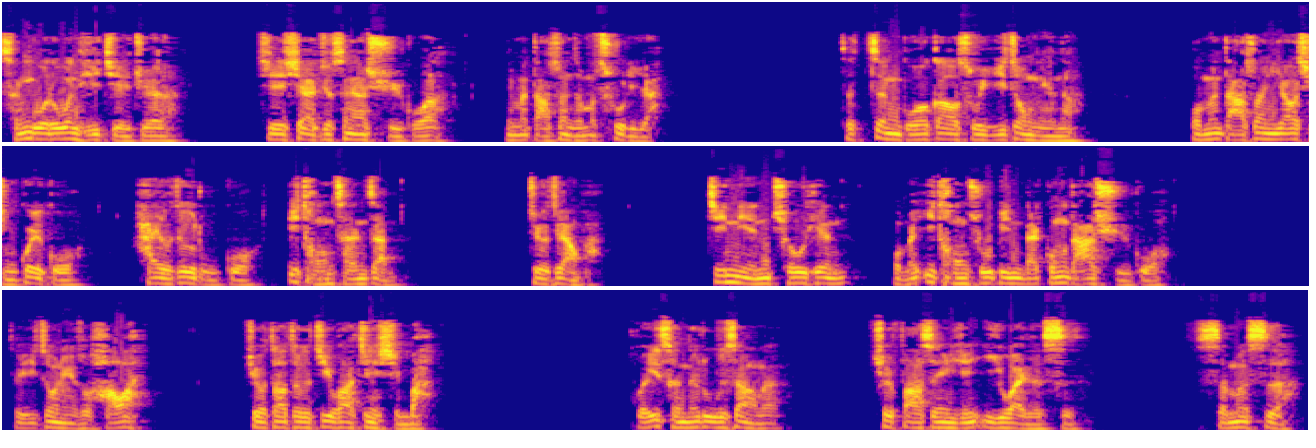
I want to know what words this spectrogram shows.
陈国的问题解决了，接下来就剩下许国了。你们打算怎么处理啊？这郑国告诉仪仲年呢，我们打算邀请贵国还有这个鲁国一同参战。就这样吧，今年秋天我们一同出兵来攻打许国。这仪仲年说：“好啊，就照这个计划进行吧。”回程的路上呢，却发生一件意外的事。什么事啊？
